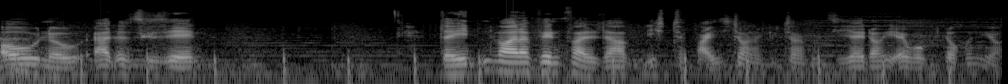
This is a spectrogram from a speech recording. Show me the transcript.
Oh no, er hat uns gesehen. Da hinten waren auf jeden Fall. Da, ich, da weiß ich doch, da gibt es Sicherheit noch irgendwo Knochen hier.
